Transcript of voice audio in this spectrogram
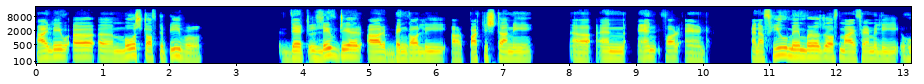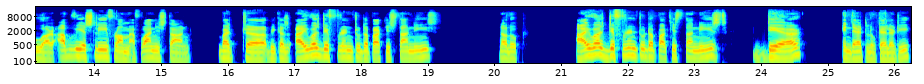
i live uh, uh, most of the people that live there are bengali or pakistani uh, and and for and and a few members of my family who are obviously from afghanistan but uh, because i was different to the pakistanis now look I was different to the Pakistanis there in that locality.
